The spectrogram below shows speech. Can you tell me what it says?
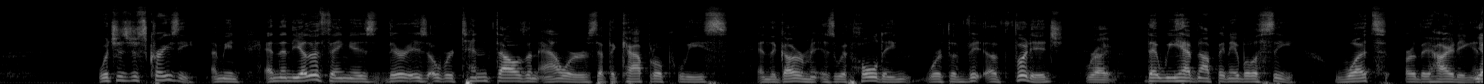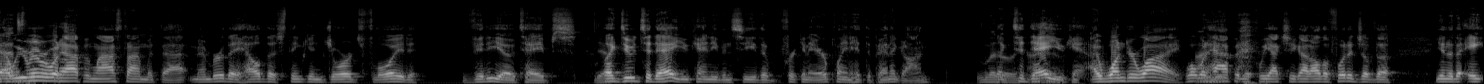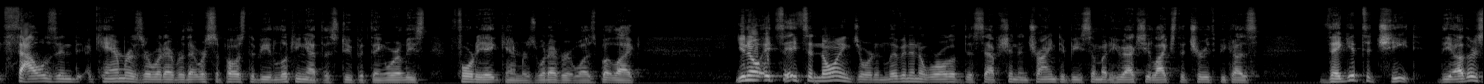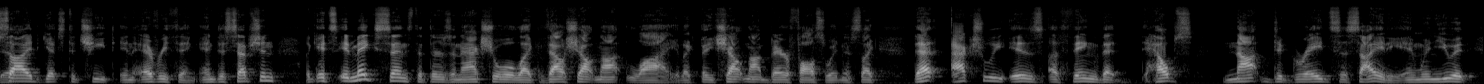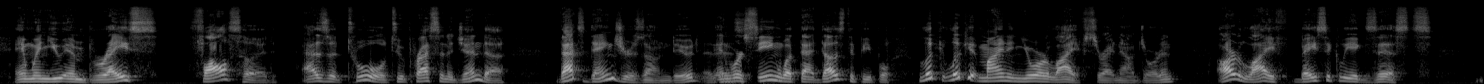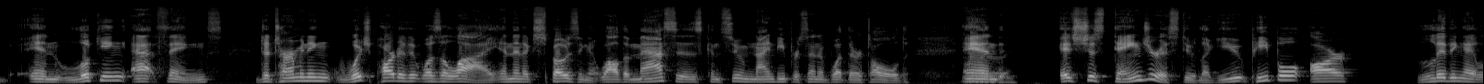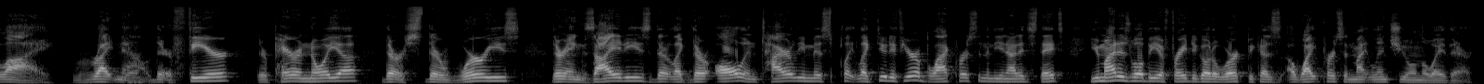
which is just crazy. I mean, and then the other thing is there is over ten thousand hours that the Capitol Police and the government is withholding worth of, vi- of footage Right. that we have not been able to see. What are they hiding? And yeah, we the- remember what happened last time with that. Remember they held the stinking George Floyd videotapes. Yeah. Like, dude, today you can't even see the freaking airplane hit the Pentagon. Literally, like today you can't. I wonder why. What would I happen if we actually got all the footage of the, you know, the eight thousand cameras or whatever that were supposed to be looking at the stupid thing, or at least forty eight cameras, whatever it was. But like, you know, it's it's, It's- annoying, Jordan, living in a world of deception and trying to be somebody who actually likes the truth because they get to cheat. The other side gets to cheat in everything. And deception, like it's it makes sense that there's an actual like thou shalt not lie, like they shall not bear false witness. Like that actually is a thing that helps not degrade society. And when you it and when you embrace falsehood as a tool to press an agenda, that's danger zone, dude. It and we're seeing what that does to people. Look look at mine and your lives right now, Jordan. Our life basically exists in looking at things, determining which part of it was a lie, and then exposing it while the masses consume 90% of what they're told. And Literally. It's just dangerous, dude. Like you people are living a lie right now. Their fear, their paranoia, their their worries, their anxieties, they're like they're all entirely misplaced. Like dude, if you're a black person in the United States, you might as well be afraid to go to work because a white person might lynch you on the way there.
